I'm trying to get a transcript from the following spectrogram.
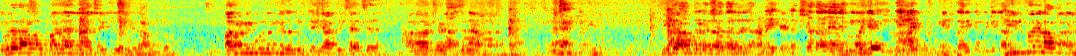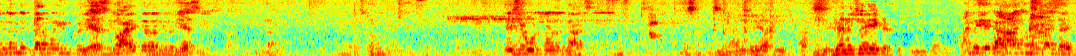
एवढं राव परवा मी बोलून गेलो तुमच्या की आपली चर्चा झाली. मला वाटलं असं नाही होणार लक्षात आलं. लक्षात आल्याने म्हणजे- इन्क्वायरी कमिटी लावली इन्क्वायरी लावा ना निलंबित करा मग इन्क्वायरी. जो आहे त्याला निलंबित. येस त्याशिवाय उठणारच नाही ज्ञानेश्वरी आणि हे आज होत साहेब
